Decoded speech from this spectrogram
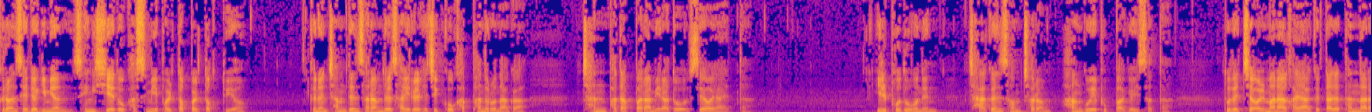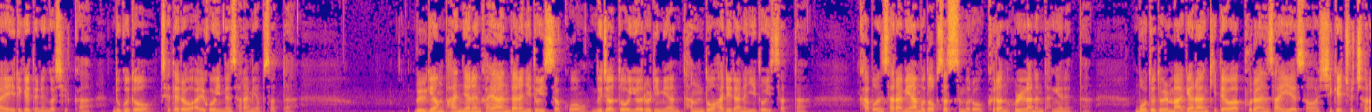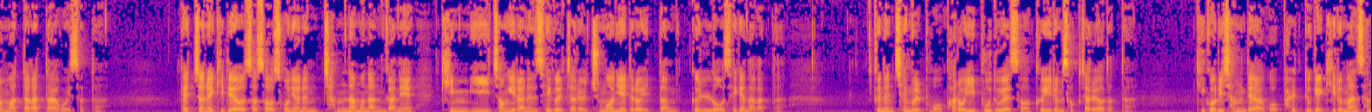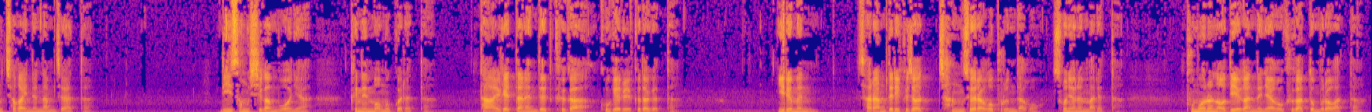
그런 새벽이면 생시에도 가슴이 벌떡벌떡 뛰어 그는 잠든 사람들 사이를 헤집고 갑판으로 나가 찬 바닷바람이라도 쐬어야 했다. 일포도호는 작은 섬처럼 항구에 붙박여 있었다. 도대체 얼마나 가야 그 따뜻한 나라에 이르게 되는 것일까 누구도 제대로 알고 있는 사람이 없었다. 물경 반년은 가야 한다는 이도 있었고 늦어도 열흘이면 당도하리라는 이도 있었다. 가본 사람이 아무도 없었으므로 그런 혼란은 당연했다. 모두들 막연한 기대와 불안 사이에서 시계추처럼 왔다 갔다 하고 있었다. 배전에 기대어 서서 소녀는 참나무 난간에 김이정이라는 세 글자를 주머니에 들어있던 끌로 새겨나갔다. 그는 재물포 바로 이 부두에서 그 이름 석자를 얻었다. 기골이 장대하고 팔뚝에 기름한 상처가 있는 남자였다. 네 성씨가 무엇냐? 그는 머뭇거렸다. 다 알겠다는 듯 그가 고개를 끄덕였다. 이름은 사람들이 그저 장쇠라고 부른다고 소녀는 말했다. 부모는 어디에 갔느냐고 그가 또 물어봤다.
